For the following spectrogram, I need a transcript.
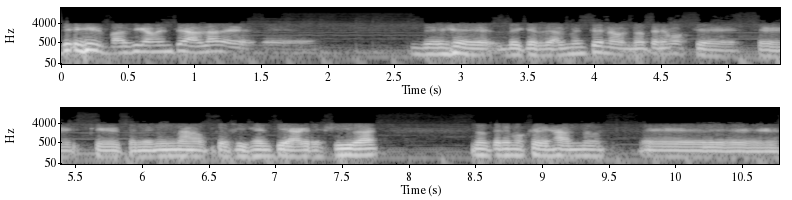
Sí, básicamente habla de, de, de- de que realmente no, no tenemos que, que- que tener una autoexigencia agresiva, no tenemos que dejarnos, eh,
